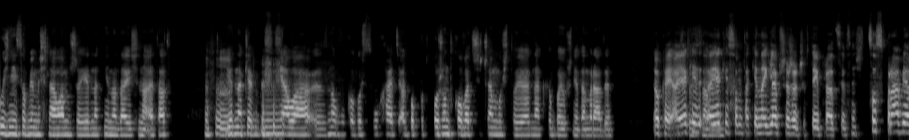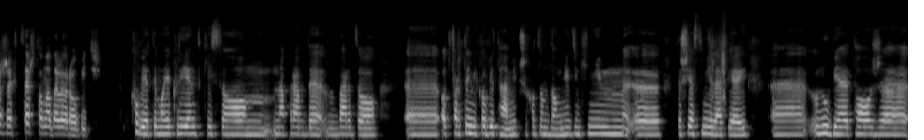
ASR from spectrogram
Później sobie myślałam, że jednak nie nadaje się na etat. Mhm. Jednak jakbym miała e, znowu kogoś słuchać albo podporządkować się czemuś, to jednak chyba już nie dam rady. Okej, a, To jakie, a jakie są takie najlepsze rzeczy w tej pracy? W sensie, co sprawia, że chcesz to nadal robić? kobiety, moje klientki są naprawdę bardzo e, otwartymi kobietami, przychodzą do mnie, dzięki nim e, też jest mi lepiej. E, lubię to, że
